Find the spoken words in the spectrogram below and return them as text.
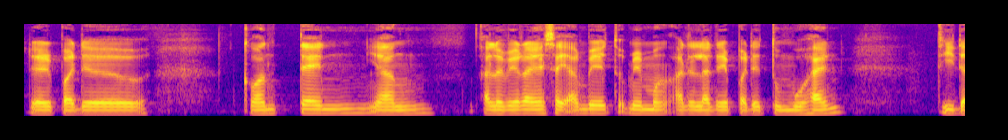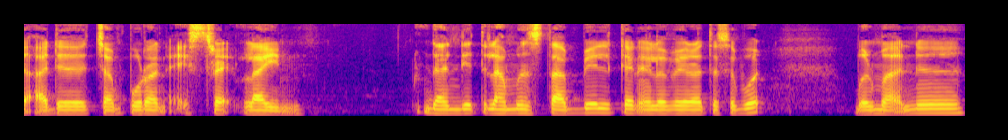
daripada konten yang aloe vera yang saya ambil itu memang adalah daripada tumbuhan tidak ada campuran ekstrak lain. Dan dia telah menstabilkan aloe vera tersebut bermakna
